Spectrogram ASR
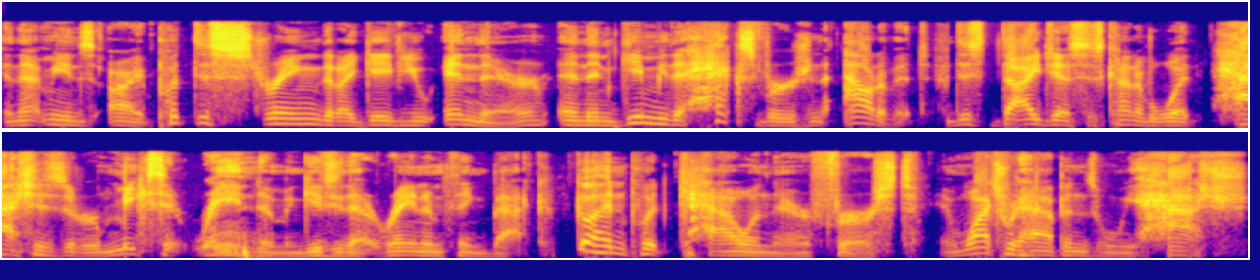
And that means, all right, put this string that I gave you in there, and then give me the hex version out of it. This digest is kind of what hashes it or makes it random and gives you that random thing back. Go ahead and put cow in there first and watch what happens when we hash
